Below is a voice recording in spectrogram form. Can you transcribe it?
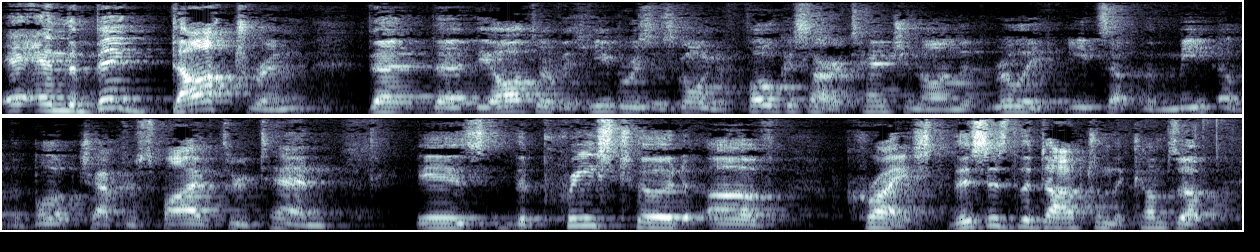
And the big doctrine that, that the author of the Hebrews is going to focus our attention on, that really eats up the meat of the book, chapters 5 through 10, is the priesthood of Christ. This is the doctrine that comes up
